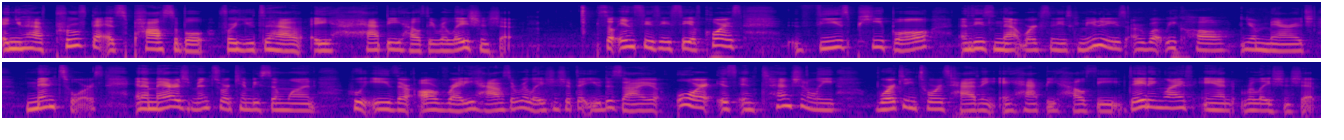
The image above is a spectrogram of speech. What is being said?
And you have proof that it's possible for you to have a happy, healthy relationship. So in CCC, of course, these people and these networks and these communities are what we call your marriage mentors. And a marriage mentor can be someone who either already has a relationship that you desire or is intentionally working towards having a happy, healthy dating life and relationship.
